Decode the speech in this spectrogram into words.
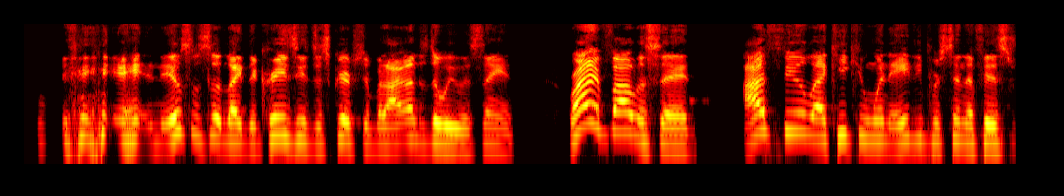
and this was like the craziest description, but I understood what he was saying. Ryan Fowler said, "I feel like he can win 80% of his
